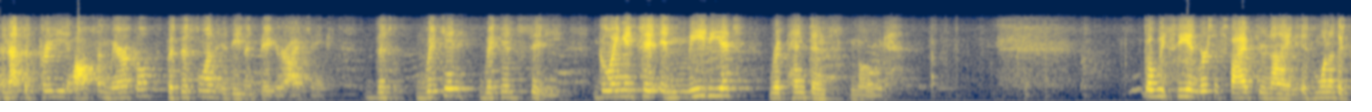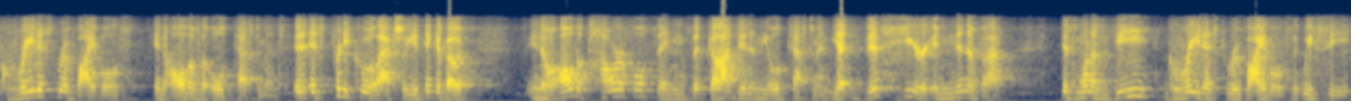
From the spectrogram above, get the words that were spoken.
and that's a pretty awesome miracle, but this one is even bigger, I think. This wicked, wicked city going into immediate repentance mode. What we see in verses 5 through 9 is one of the greatest revivals in all of the Old Testament. It's pretty cool, actually. You think about you know, all the powerful things that God did in the Old Testament, yet this here in Nineveh is one of the greatest revivals that we see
